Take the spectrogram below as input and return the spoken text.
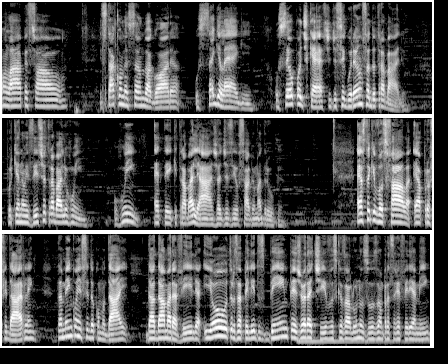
Olá, pessoal. Está começando agora o SegLeg, o seu podcast de segurança do trabalho. Porque não existe trabalho ruim. O ruim é ter que trabalhar, já dizia o sábio Madruga. Esta que vos fala é a Prof. Darling, também conhecida como Dai, Dada Maravilha e outros apelidos bem pejorativos que os alunos usam para se referir a mim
